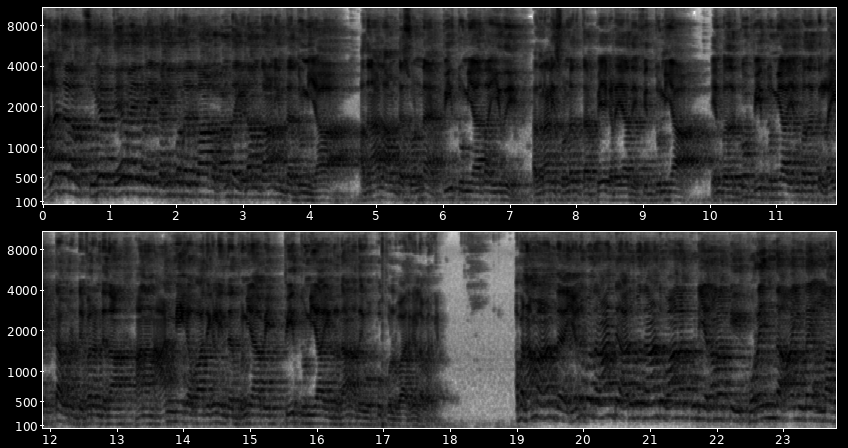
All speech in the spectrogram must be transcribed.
மலஜலம் சுய தேவைகளை கழிப்பதற்காக வந்த இடம்தான் இந்த துனியா அதனால் அவன்கிட்ட சொன்ன பி துனியா தான் இது. அதனால் நீ சொன்னது தப்பே கிடையாது. ஃபி துனியா என்பதற்கும் பி துனியா என்பதற்கு லைட்டாக ஒரு டிஃபரெண்ட் தான். ஆனால் ஆன்மீகவாதிகள் இந்த துனியாவை பி துனியா என்று தான் அதை ஒப்புக்கொள்வார்கள் அவர்கள். அப்போ நம்ம அந்த எழுபது ஆண்டு அறுபது ஆண்டு வாழக்கூடிய நமக்கு குறைந்த ஆயுளை அல்லாஹ்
